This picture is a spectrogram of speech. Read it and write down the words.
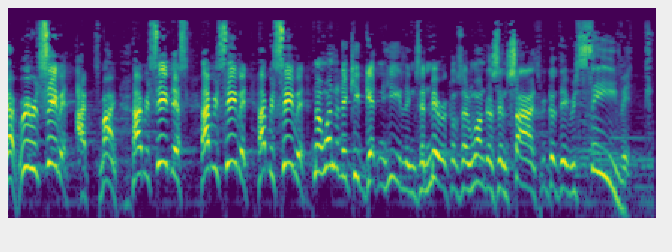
yeah, we receive it. I, it's mine. I receive this. I receive it. I receive it." No wonder they keep getting healings and miracles and wonders and signs because they receive it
